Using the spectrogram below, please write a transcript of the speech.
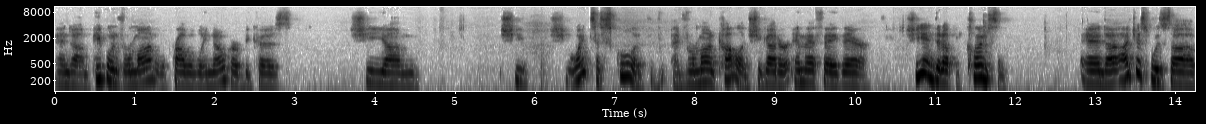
And um, people in Vermont will probably know her because she, um, she, she went to school at, at Vermont College. She got her MFA there. She ended up at Clemson. And uh, I just was uh,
